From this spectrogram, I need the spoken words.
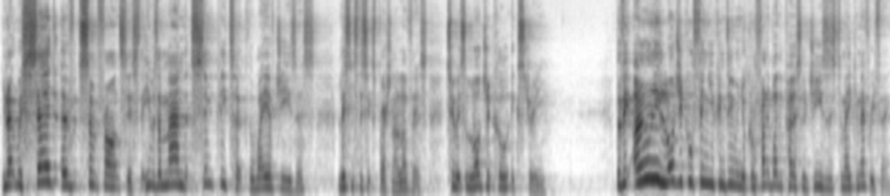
You know, it was said of St. Francis that he was a man that simply took the way of Jesus, listen to this expression, I love this, to its logical extreme. That the only logical thing you can do when you're confronted by the person of Jesus is to make him everything.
